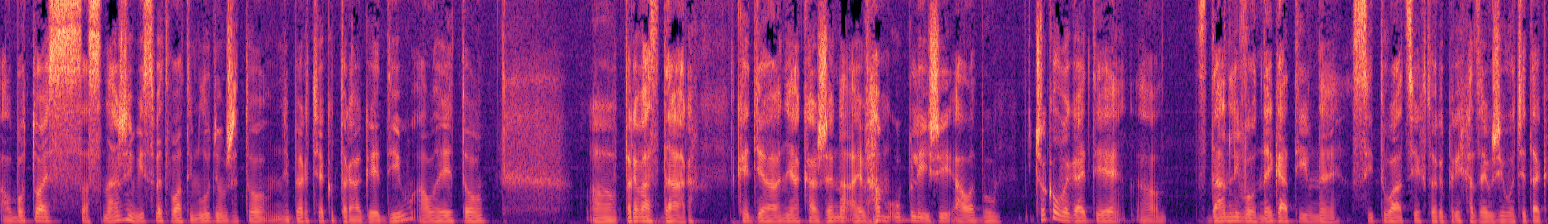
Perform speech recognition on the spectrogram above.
alebo to aj sa snažím vysvetľovať tým ľuďom, že to neberte ako tragédiu, ale je to e, pre vás dar keď eh, nejaká žena aj vám ublíži, alebo čokoľvek aj tie zdanlivo negatívne situácie, ktoré prichádzajú v živote, tak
